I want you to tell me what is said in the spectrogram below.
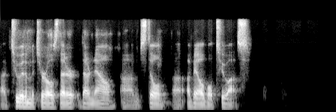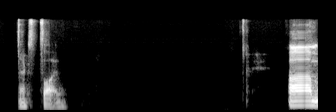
uh, two of the materials that are, that are now um, still uh, available to us. Next slide. Um,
